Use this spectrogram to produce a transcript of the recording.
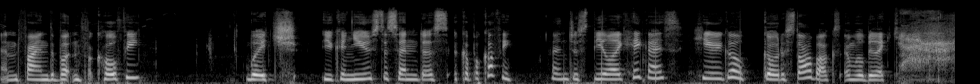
and find the button for Ko-fi, which you can use to send us a cup of coffee and just be like, "Hey guys, here you go. Go to Starbucks," and we'll be like, "Yes."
